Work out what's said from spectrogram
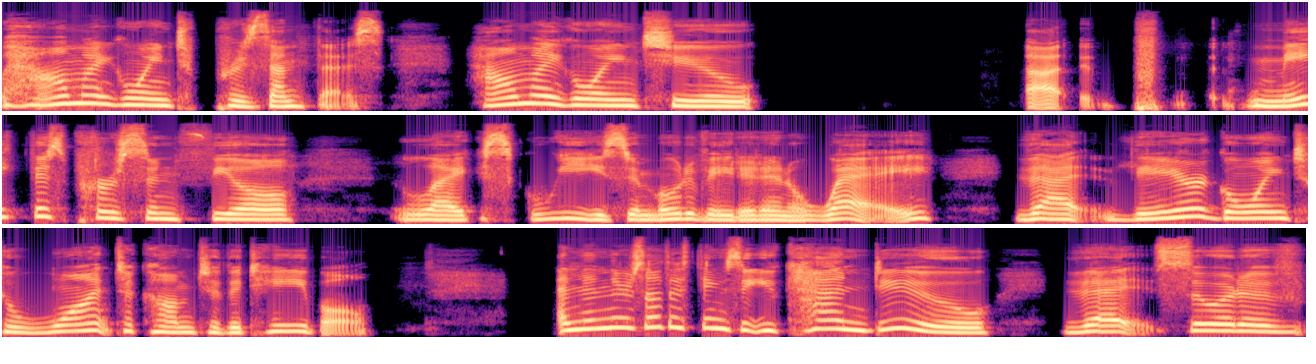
How am I going to present this? How am I going to uh, make this person feel like squeezed and motivated in a way that they're going to want to come to the table. And then there's other things that you can do that sort of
